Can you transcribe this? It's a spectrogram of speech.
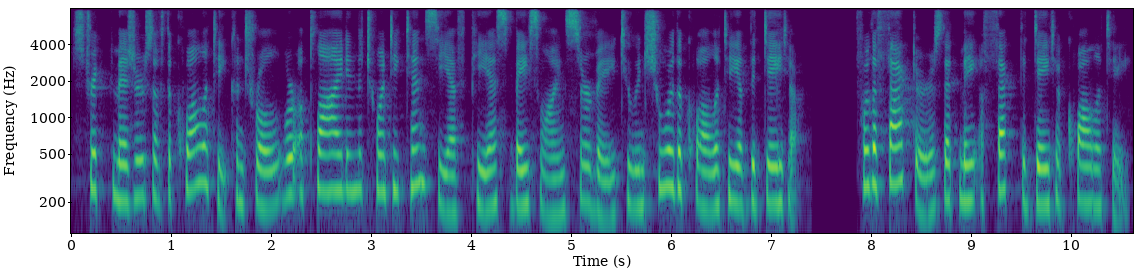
strict measures of the quality control were applied in the 2010 CFPS baseline survey to ensure the quality of the data for the factors that may affect the data quality,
